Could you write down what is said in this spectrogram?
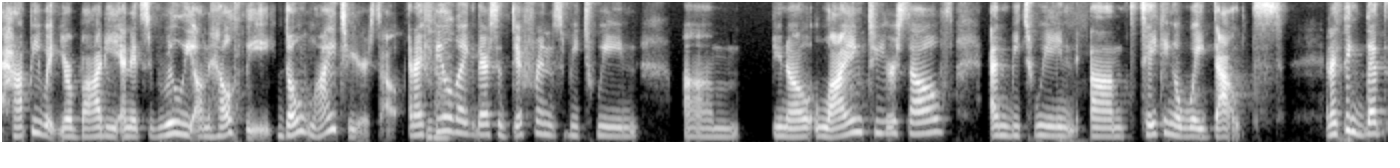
happy with your body and it's really unhealthy don't lie to yourself and i yeah. feel like there's a difference between um you know lying to yourself and between um, taking away doubts and i think that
